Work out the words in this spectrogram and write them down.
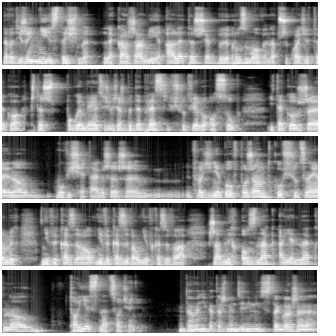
nawet jeżeli nie jesteśmy lekarzami, ale też jakby rozmowy na przykładzie tego, czy też pogłębiającej się chociażby depresji wśród wielu osób i tego, że no, mówi się tak, że, że w rodzinie było w porządku, wśród znajomych nie wykazywał, nie wykazywał, nie wykazywała żadnych oznak, a jednak no, to jest na co dzień. I to wynika też między innymi z tego, że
